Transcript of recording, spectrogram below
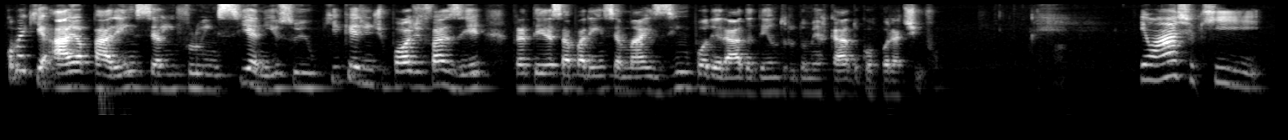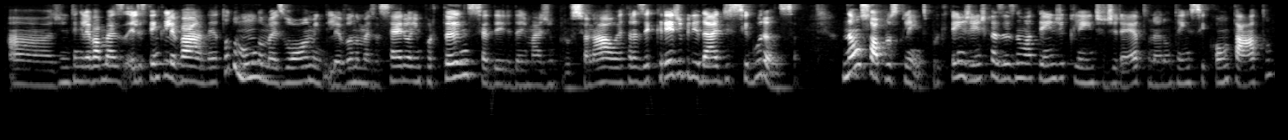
Como é que a aparência influencia nisso e o que, que a gente pode fazer para ter essa aparência mais empoderada dentro do mercado corporativo? Eu acho que a gente tem que levar mais. Eles têm que levar, né? Todo mundo, mas o homem, levando mais a sério, a importância dele da imagem profissional é trazer credibilidade e segurança. Não só para os clientes, porque tem gente que às vezes não atende cliente direto, né? Não tem esse contato.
